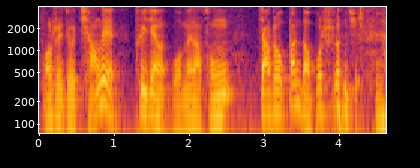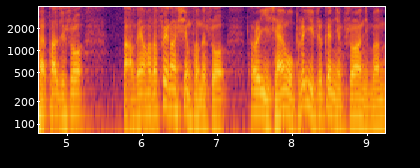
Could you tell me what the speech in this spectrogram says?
方式就强烈推荐我们啊从加州搬到波士顿去，他就说。打了电话，他非常兴奋地说：“他说以前我不是一直跟你们说让你们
